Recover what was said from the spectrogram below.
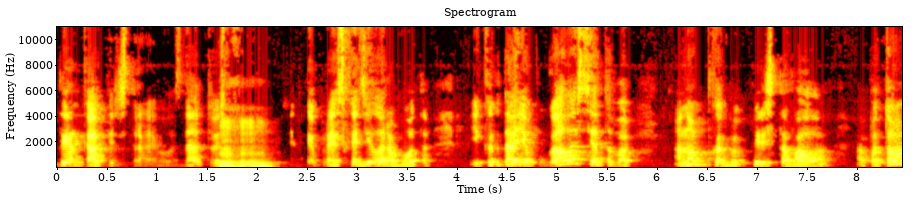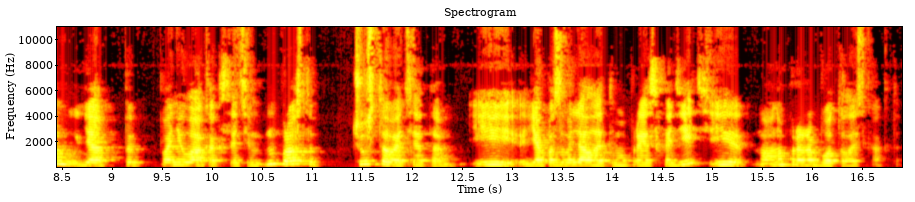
ДНК перестраивалась, да, то есть угу. происходила работа. И когда я пугалась этого, оно как бы переставало. А потом я поняла, как с этим, ну, просто чувствовать это, и я позволяла этому происходить, и ну, оно проработалось как-то.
